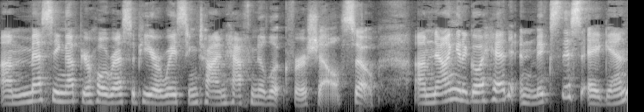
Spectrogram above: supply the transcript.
um, messing up your whole recipe or wasting time having to look for a shell. So um, now I'm going to go ahead and mix this egg in.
